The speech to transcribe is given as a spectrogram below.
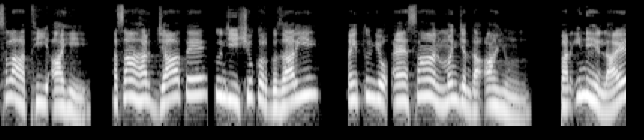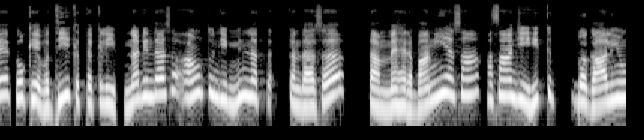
असला थी आहे असां हर जुंहिंजी शुक्रगुज़ारी ऐं तुंहिंजो अहसान मंझंदा आहियूं पर इन लाइ तोखे वधीक तकलीफ़ न ॾींदसि ऐं तुंहिंजी मिनत कंदसि त महिरबानी सां असांजी हिकु ॿ ॻाल्हियूं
